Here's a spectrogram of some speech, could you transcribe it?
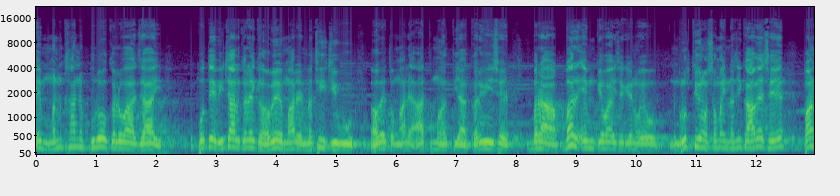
એ મનખાને પૂરો કરવા જાય પોતે વિચાર કરે કે હવે મારે નથી જીવવું, હવે તો મારે આત્મહત્યા કરવી છે. બરાબર એમ કહેવાય છે કે એનો એવો મૃત્યુનો સમય નજીક આવે છે, પણ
